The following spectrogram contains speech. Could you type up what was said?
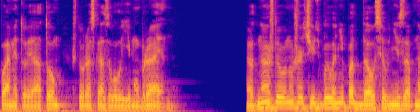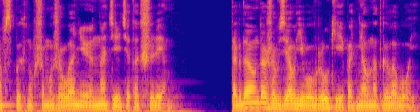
памятуя о том, что рассказывал ему Брайан. Однажды он уже чуть было не поддался внезапно вспыхнувшему желанию надеть этот шлем. Тогда он даже взял его в руки и поднял над головой.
